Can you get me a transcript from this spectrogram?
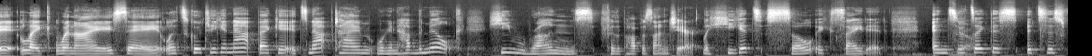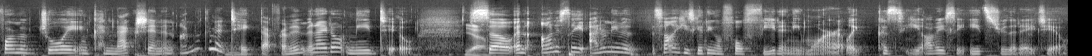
it like when I say, let's go take a nap, Beckett, it's nap time, we're gonna have the milk. He runs for the Papasan chair. Like he gets so excited. And so it's like this it's this form of joy and connection. And I'm not gonna take that from him and I don't need to. Yeah. So and honestly, I don't even it's not like he's getting a full feed anymore. Like because he obviously eats through the day too.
